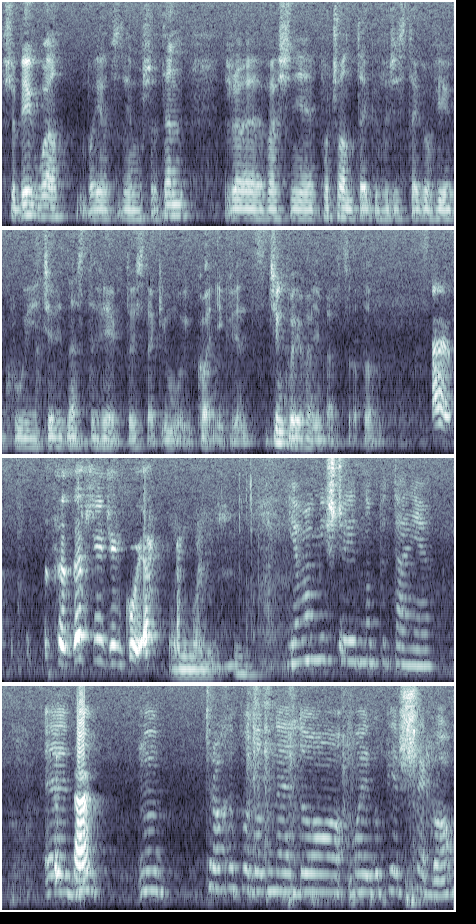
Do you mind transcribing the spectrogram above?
przebiegła, bo ja tutaj muszę ten, że właśnie początek XX wieku i XIX wiek to jest taki mój konik, więc dziękuję pani bardzo. To A, serdecznie dziękuję. Pani. Ja mam jeszcze jedno pytanie. E, Tak? No, trochę podobne do mojego pierwszego.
